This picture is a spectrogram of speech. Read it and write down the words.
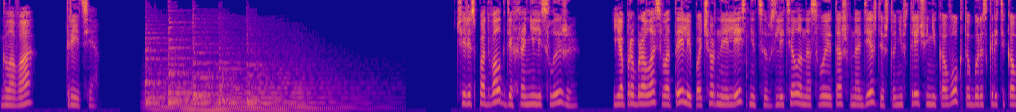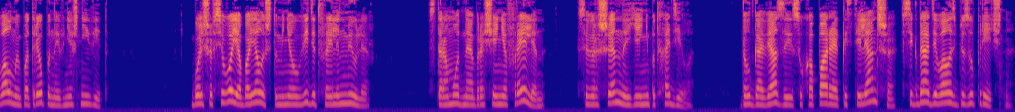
Глава третья. Через подвал, где хранились лыжи, я пробралась в отель и по черной лестнице взлетела на свой этаж в надежде, что не встречу никого, кто бы раскритиковал мой потрепанный внешний вид. Больше всего я боялась, что меня увидит Фрейлин Мюллер. Старомодное обращение Фрейлин совершенно ей не подходило. Долговязая и сухопарая костелянша всегда одевалась безупречно.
